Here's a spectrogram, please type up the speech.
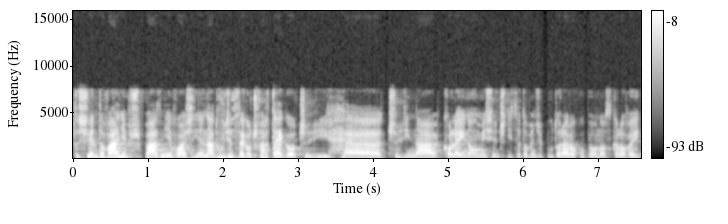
to świętowanie przypadnie właśnie na 24, czyli, e, czyli na kolejną miesięcznicę, to będzie półtora roku pełnoskalowej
